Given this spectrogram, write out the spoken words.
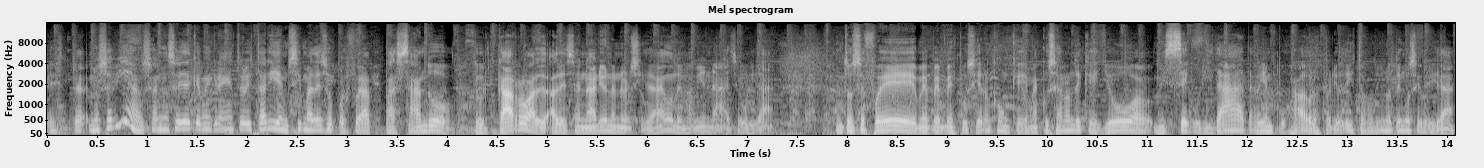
esta- no sabía, o sea, no sabía que me querían entrevistar y encima de eso pues fue a- pasando del carro al, al escenario en la universidad donde no había nada de seguridad. Entonces fue, me, me- expusieron con que me acusaron de que yo, mi seguridad, había empujado a los periodistas cuando yo no tengo seguridad.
